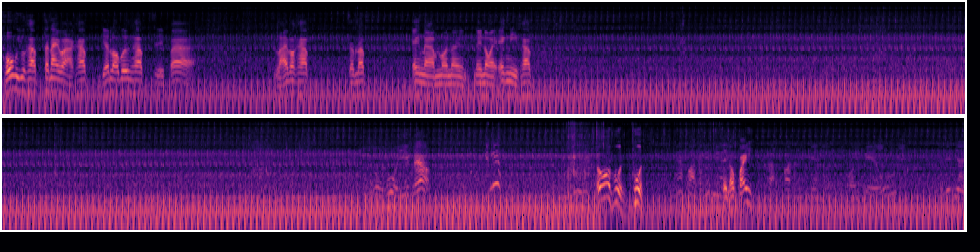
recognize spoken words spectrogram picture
โค้งอยู่ครับตาหน้ายว่าครับ เดี๋ยวรอเบิ้งครับเสด็จป้าหลายปะครับสำหรับแองน้ำน้อยๆน้อยๆแองนี่ครับโอ้โหอีกแล้วโอ้พูดพูด เสร็จออกไปปลาตัวนี้มีนี่โอ้ยเหมียวตัวนี้ใหญ่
